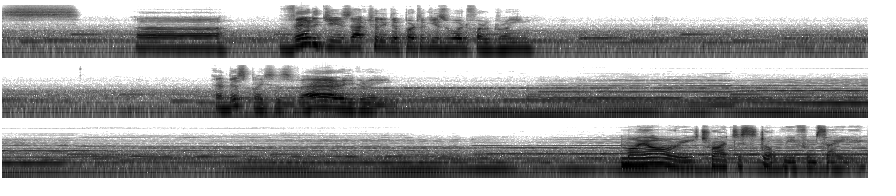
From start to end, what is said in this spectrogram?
Pass. Uh, verde is actually the Portuguese word for green. And this place is very green. Myari tried to stop me from sailing.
